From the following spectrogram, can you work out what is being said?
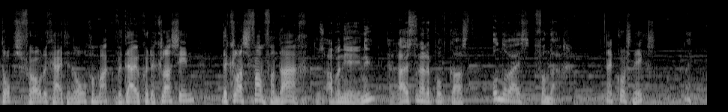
tops, vrolijkheid en ongemak. We duiken de klas in, de klas van vandaag. Dus abonneer je nu en luister naar de podcast Onderwijs Vandaag. En kost niks. Nee.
